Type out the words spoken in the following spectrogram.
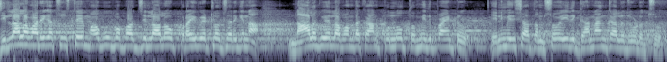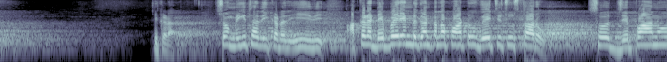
జిల్లాల వారీగా చూస్తే మహబూబాబాద్ జిల్లాలో ప్రైవేట్లో జరిగిన నాలుగు వేల వంద కాన్పుల్లో తొమ్మిది పాయింట్ ఎనిమిది శాతం. సో ఇది గణాంకాలు చూడొచ్చు. ఇక్కడ. సో మిగతాది ఇక్కడ ఇది అక్కడ డెబ్బై రెండు గంటల పాటు వేచి చూస్తారు. సో జపాను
